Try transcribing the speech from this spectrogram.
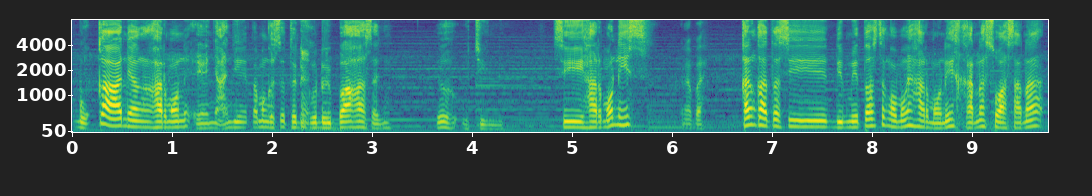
bukan yang harmonis ya nyanyi emang geus tadi kudu dibahas aja. Yuh ucing. Si harmonis Kenapa? kan kata si di mitos tuh ngomongnya harmonis karena suasana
